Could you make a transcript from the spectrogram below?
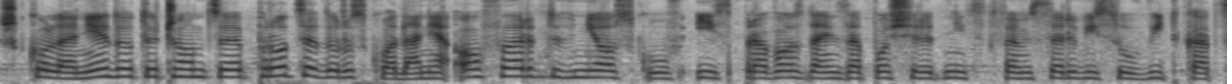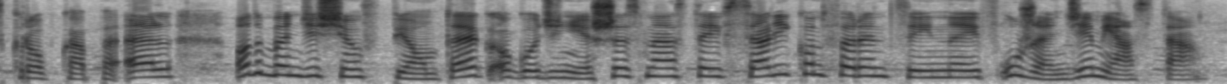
Szkolenie dotyczące procedur składania ofert, wniosków i sprawozdań za pośrednictwem serwisu witkac.pl odbędzie się w piątek o godzinie 16 w sali konferencyjnej w Urzędzie Miasta.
